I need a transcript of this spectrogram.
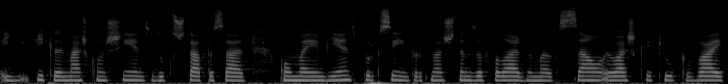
e ficam mais conscientes do que se está a passar com o meio ambiente, porque sim, porque nós estamos a falar de uma recessão, eu acho que aquilo que vai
